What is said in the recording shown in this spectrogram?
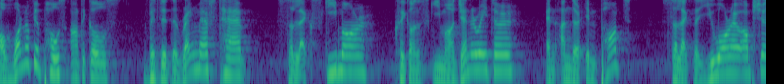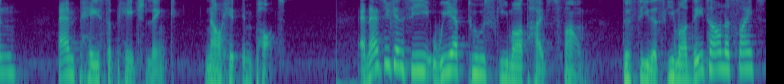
on one of your post articles, visit the Rank Maths tab, select Schema, click on Schema Generator, and under Import, select the URL option, and paste the page link. Now hit Import. And as you can see, we have two schema types found. To see the schema data on the site,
